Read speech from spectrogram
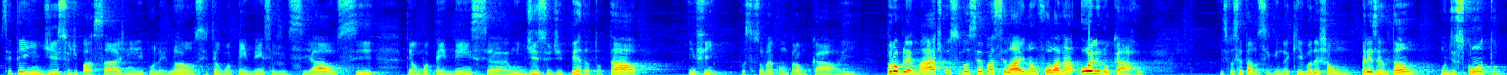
se tem indício de passagem aí por leilão, se tem alguma pendência judicial, se tem alguma pendência, um indício de perda total, enfim, você só vai comprar um carro aí problemático se você vacilar e não for lá na olho no carro. E se você está nos seguindo aqui, vou deixar um presentão, um desconto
